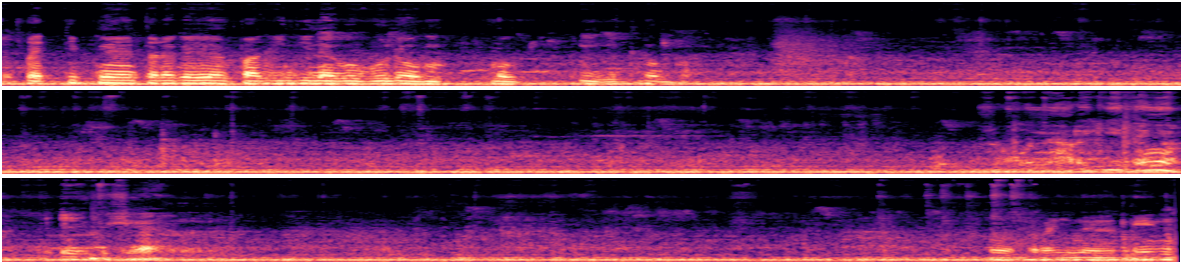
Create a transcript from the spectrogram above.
effective nga talaga yun pag hindi nagugulo mag-iitlog. So kung nakikita nyo, ito siya. So, try natin.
